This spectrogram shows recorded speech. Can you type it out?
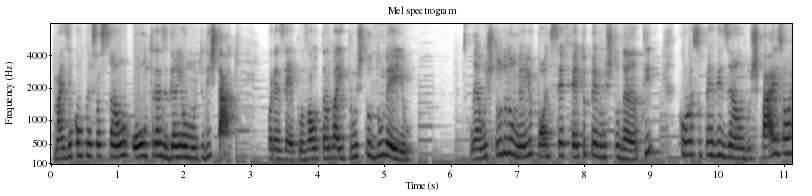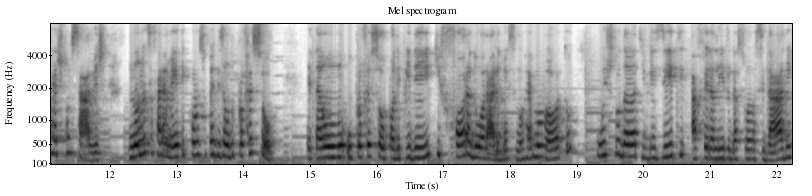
mas em compensação outras ganham muito destaque. Por exemplo, voltando aí para o estudo do meio. Né, o estudo do meio pode ser feito pelo estudante com a supervisão dos pais ou responsáveis, não necessariamente com a supervisão do professor. Então, o professor pode pedir que, fora do horário do ensino remoto, o estudante visite a feira livre da sua cidade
